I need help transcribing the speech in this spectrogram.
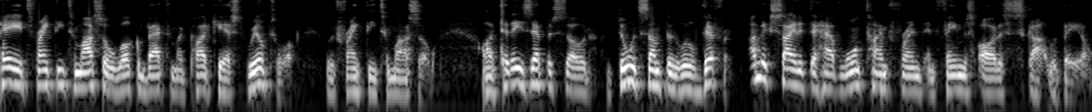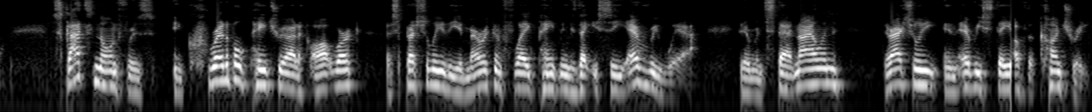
Hey, it's Frank DiTommaso. Welcome back to my podcast, Real Talk with Frank DiTommaso. On today's episode, I'm doing something a little different. I'm excited to have longtime friend and famous artist Scott LoBaido. Scott's known for his incredible patriotic artwork, especially the American flag paintings that you see everywhere. They're in Staten Island, they're actually in every state of the country.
